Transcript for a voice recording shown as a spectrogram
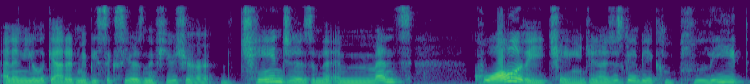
and then you look at it maybe six years in the future, the changes and the immense quality change. and it's just going to be a complete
